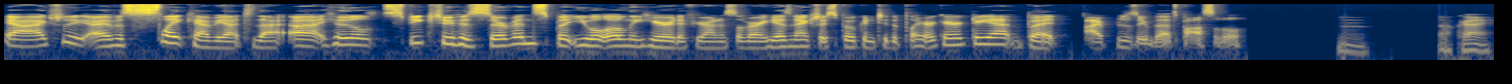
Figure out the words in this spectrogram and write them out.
Yeah, actually, I have a slight caveat to that. Uh, he'll speak to his servants, but you will only hear it if you're on a Sylvari. He hasn't actually spoken to the player character yet, but I presume that's possible. okay.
